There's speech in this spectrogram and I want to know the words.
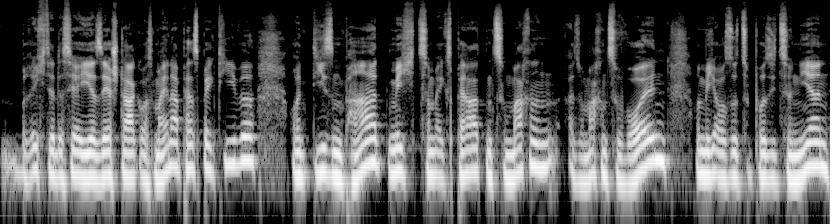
berichte das ja hier sehr stark aus meiner Perspektive und diesen Part, mich zum Experten zu machen, also machen zu wollen und mich auch so zu positionieren,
